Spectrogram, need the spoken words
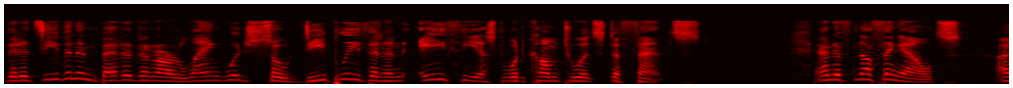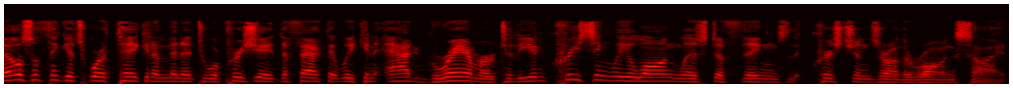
that it's even embedded in our language so deeply that an atheist would come to its defense. And if nothing else, I also think it's worth taking a minute to appreciate the fact that we can add grammar to the increasingly long list of things that Christians are on the wrong side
